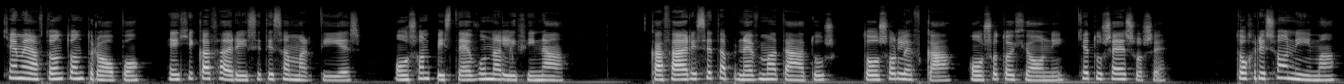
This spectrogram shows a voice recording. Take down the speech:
και με αυτόν τον τρόπο έχει καθαρίσει τις αμαρτίες όσων πιστεύουν αληθινά. Καθάρισε τα πνεύματά τους τόσο λευκά όσο το χιόνι και τους έσωσε. Το χρυσό νήμα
